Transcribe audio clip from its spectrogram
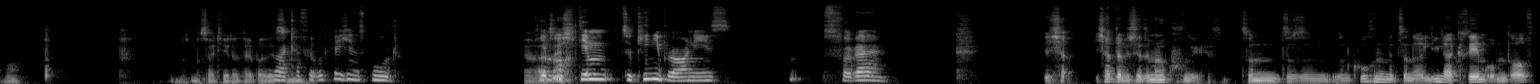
aber muss, muss halt jeder selber Aber wissen. Kaffee Rotkehlchen ist gut. Ja, Die, also haben auch, die haben Zucchini Brownies. Ist voll geil. ich, ich habe da bis jetzt immer nur Kuchen gegessen. So ein, so, so, ein, so ein Kuchen mit so einer lila Creme oben drauf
